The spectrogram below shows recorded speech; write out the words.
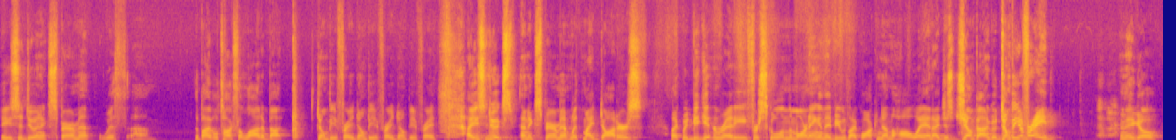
I used to do an experiment with, um, the Bible talks a lot about don't be afraid, don't be afraid, don't be afraid. I used to do ex- an experiment with my daughters. Like we'd be getting ready for school in the morning and they'd be like walking down the hallway and I'd just jump out and go, Don't be afraid. And they go,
